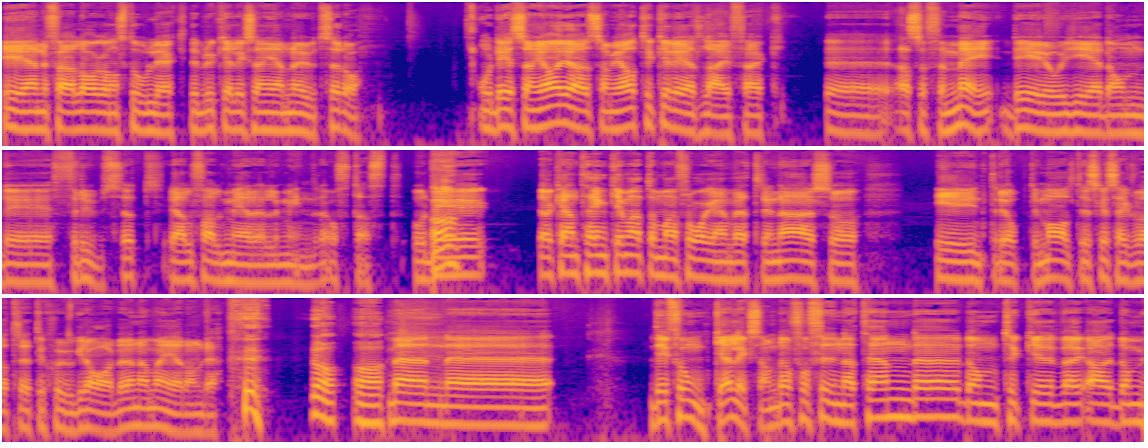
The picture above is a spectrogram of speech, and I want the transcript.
i ungefär lagom storlek. Det brukar liksom jämna ut sig då. Och det som jag gör som jag tycker är ett lifehack, eh, alltså för mig, det är att ge dem det fruset. I alla fall mer eller mindre oftast. Och det, jag kan tänka mig att om man frågar en veterinär så är ju inte det optimalt. Det ska säkert vara 37 grader när man ger dem det. Ja, ja. Men eh, det funkar liksom. De får fina tänder. De, tycker, ja, de,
